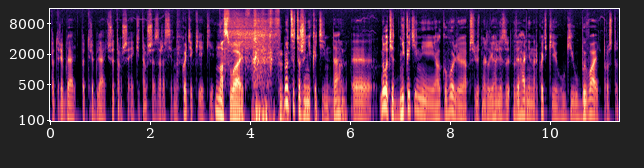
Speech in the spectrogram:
потребляють, потребляють. Що там ще? Які там ще зараз є наркотики, які. Нас вайт. Ну, це теж нікотин, да? Ну, Е, ну, от є нікотин і алкоголь, абсолютно легальні наркотики, які вбивають просто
